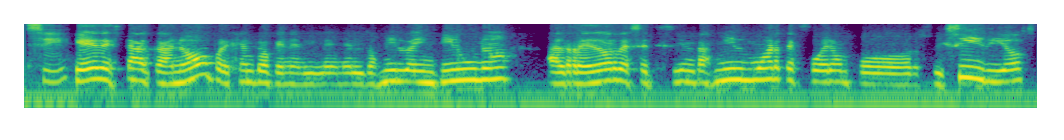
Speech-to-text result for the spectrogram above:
Sí. que destaca, ¿no? Por ejemplo, que en el, en el 2021 alrededor de 700.000 muertes fueron por suicidios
